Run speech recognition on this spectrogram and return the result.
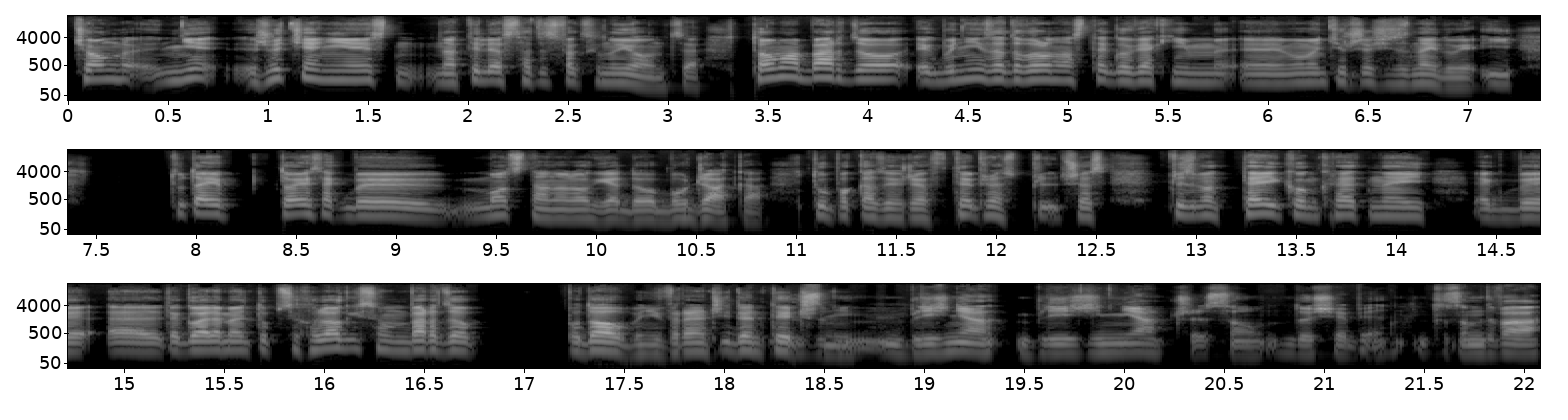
ciągle nie, życie nie jest na tyle satysfakcjonujące. To ma bardzo, jakby nie jest zadowolona z tego, w jakim e, momencie życia się znajduje. I tutaj to jest jakby mocna analogia do Bojacka. Tu pokazuje, że w tym, przez, przez pryzmat tej konkretnej jakby e, tego elementu psychologii są bardzo podobni, wręcz identyczni. Bliźnia, bliźniaczy są do siebie. To są dwa,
